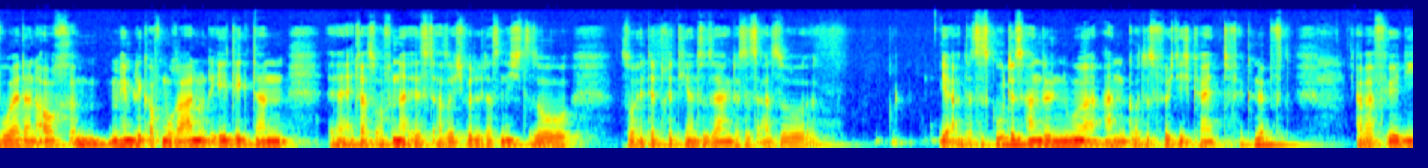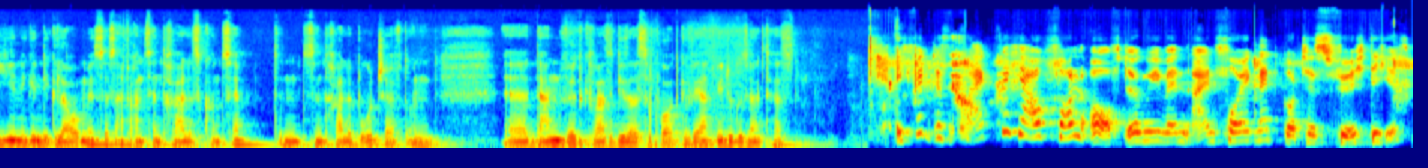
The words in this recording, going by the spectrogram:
wo er dann auch im Hinblick auf Moral und Ethik dann äh, etwas offener ist. Also ich würde das nicht so, so interpretieren, zu sagen, dass es also, ja, dass das gutes Handeln nur an Gottesfürchtigkeit verknüpft, aber für diejenigen, die glauben, ist das einfach ein zentrales Konzept, eine zentrale Botschaft und äh, dann wird quasi dieser Support gewährt, wie du gesagt hast. Ich finde, das zeigt ja auch voll oft irgendwie, wenn ein Volk nicht gottesfürchtig ist.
